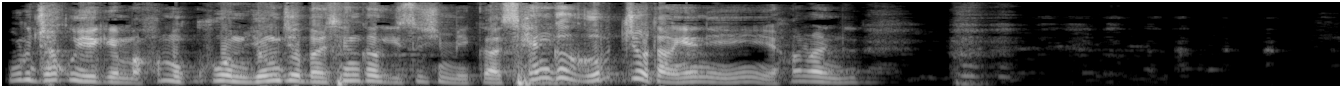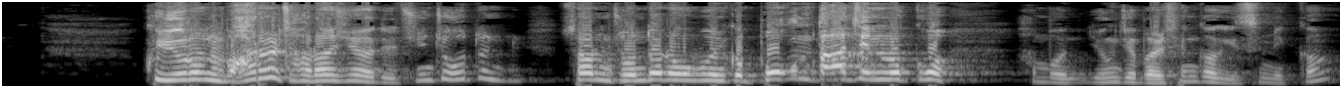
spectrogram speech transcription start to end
우리는 자꾸 얘기하면 한번 구원 영접할 생각 있으십니까? 생각 없죠, 당연히. 하나님 그 여러분 말을 잘 하셔야 돼요. 진짜 어떤 사람 전달하고 보니까 복음 다 재놓고 한번 영접할 생각이 있습니까?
